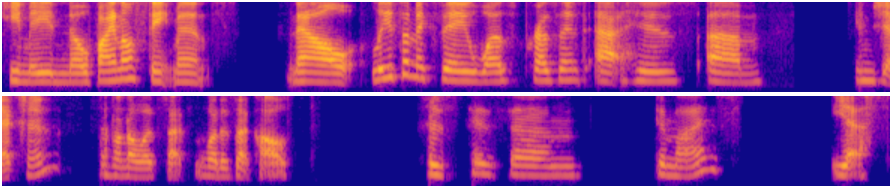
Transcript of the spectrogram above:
He made no final statements. Now, Lisa McVey was present at his um, injection. I don't know what's that. What is that called? His His um demise. yes.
